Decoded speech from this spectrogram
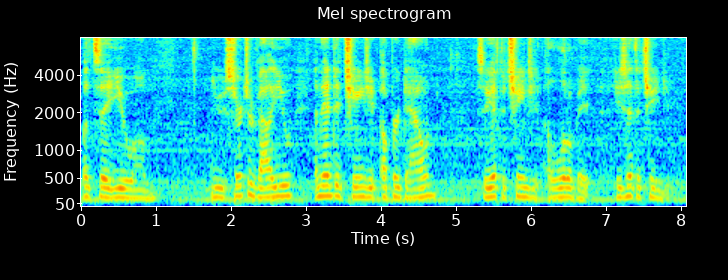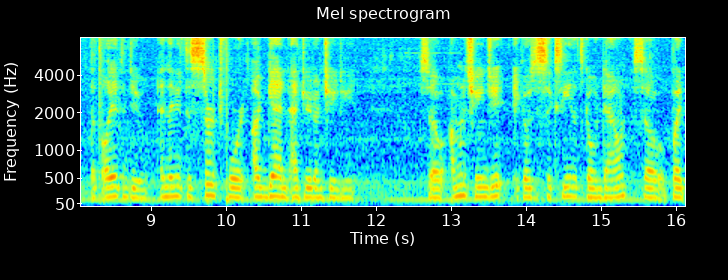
let's say you, um, you search a value and then to change it up or down. So you have to change it a little bit. You just have to change it. That's all you have to do. And then you have to search for it again after you're done changing it. So I'm going to change it. It goes to 16. It's going down. So, but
